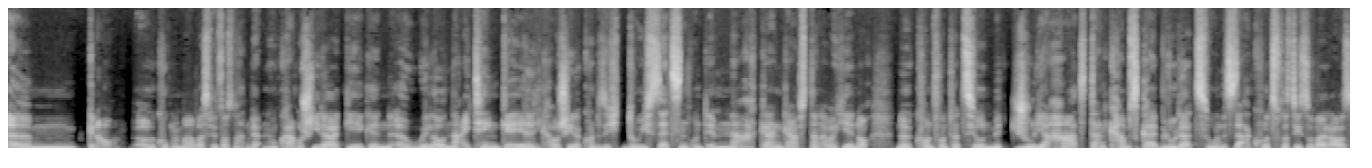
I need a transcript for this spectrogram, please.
Ähm, genau. Äh, gucken wir mal, was wir sonst noch hatten. Wir hatten Hikaru gegen äh, Willow Nightingale. Hikaru Shida konnte sich durchsetzen und im Nachgang gab es dann aber hier noch eine Konfrontation mit Julia Hart. Dann kam Sky Blue dazu und es sah kurzfristig so weit aus,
